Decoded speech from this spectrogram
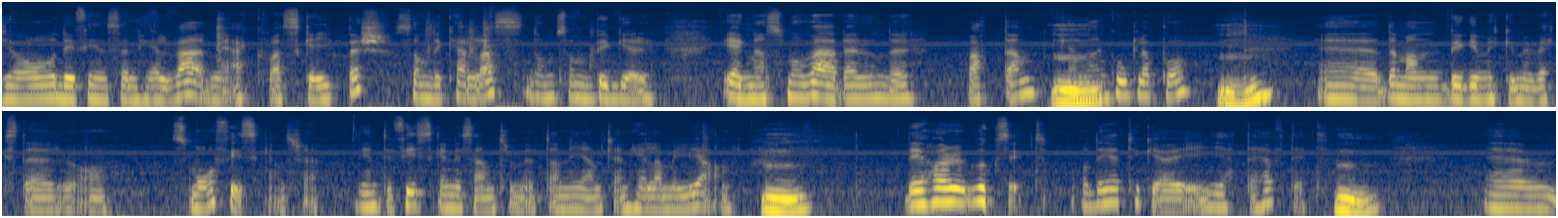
Ja, det finns en hel värld med aquascapers som det kallas. De som bygger egna små världar under vatten kan Mm. man googla på. Mm. Eh, där man bygger mycket med växter och små fisk kanske. Det är inte fisken i centrum utan egentligen hela miljön. Mm. Det har vuxit och det tycker jag är jättehäftigt. Mm. Eh,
